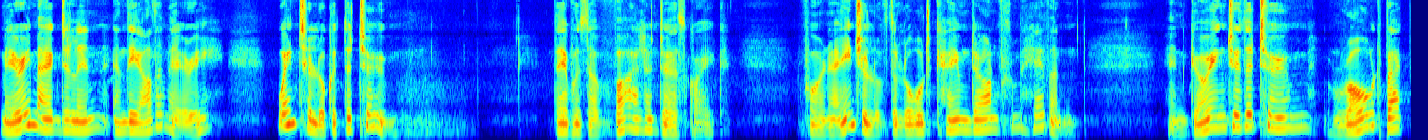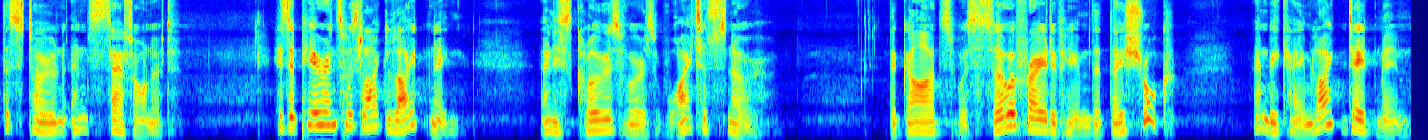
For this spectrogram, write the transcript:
Mary Magdalene and the other Mary went to look at the tomb. There was a violent earthquake, for an angel of the Lord came down from heaven and going to the tomb, rolled back the stone and sat on it. His appearance was like lightning, and his clothes were as white as snow. The guards were so afraid of him that they shook and became like dead men.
